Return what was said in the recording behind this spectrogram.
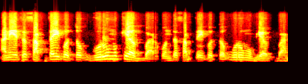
आणि याचं साप्ताहिक होतं गुरुमुखी अखबार कोणतं साप्ताहिक होतं? गुरुमुखी अखबार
